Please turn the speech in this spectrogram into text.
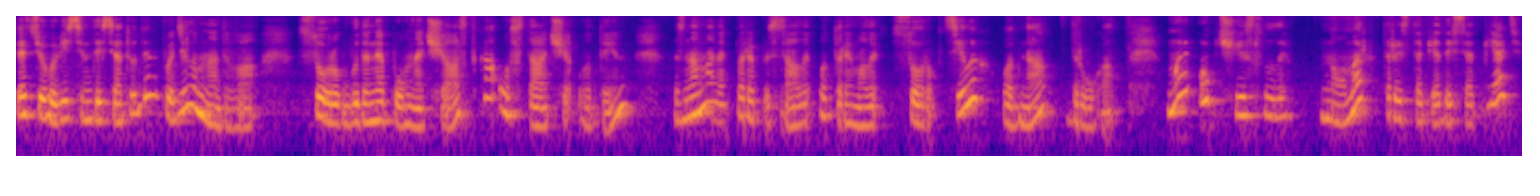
Для цього 81 поділимо на 2. 40 буде неповна частка, остача 1. Знаменник переписали, отримали 40,1 друга. Ми обчислили номер 355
